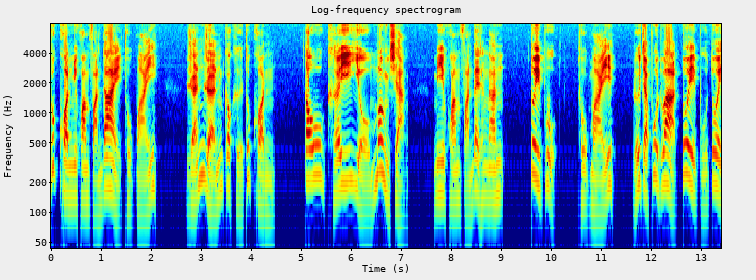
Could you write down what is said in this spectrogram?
ทุกคนมีความฝันได้ถูกไหม人人ก็คือทุกคน都可以有梦想มีความฝันได้ทั้งนั้น对不 ถูกไหม หรือจะพูดว่าตุ้ยปูตุ้ย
